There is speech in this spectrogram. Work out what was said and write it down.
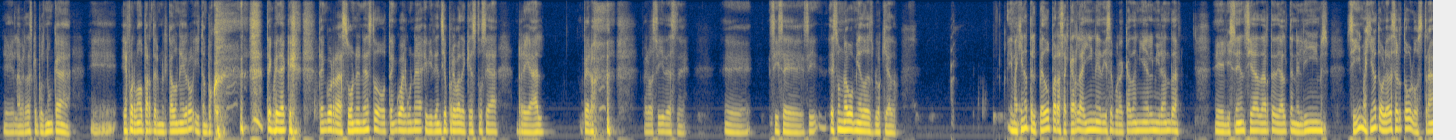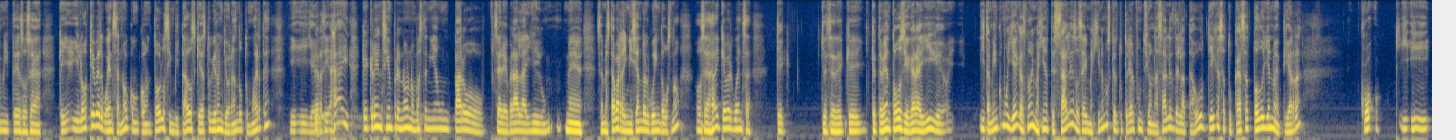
Eh, la verdad es que pues nunca eh, he formado parte del mercado negro y tampoco tengo idea que tengo razón en esto o tengo alguna evidencia o prueba de que esto sea real. Pero, pero sí, desde. Sí, se, sí, es un nuevo miedo desbloqueado. Imagínate el pedo para sacar la INE, dice por acá Daniel Miranda. Eh, licencia, darte de alta en el IMSS. Sí, imagínate volver a hacer todos los trámites, o sea, que, y luego qué vergüenza, ¿no? Con, con todos los invitados que ya estuvieron llorando tu muerte y, llegar así, ay, ¿qué creen? Siempre no, nomás tenía un paro cerebral ahí, me, se me estaba reiniciando el Windows, ¿no? O sea, ay, qué vergüenza que, que, se, que, que te vean todos llegar ahí. Y, también cómo llegas, ¿no? Imagínate, sales, o sea, imaginemos que el tutorial funciona, sales del ataúd, llegas a tu casa todo lleno de tierra. y,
